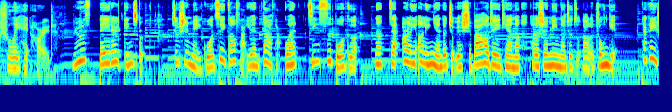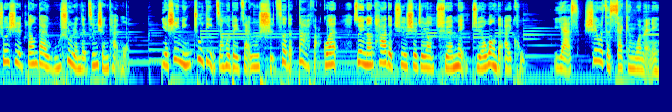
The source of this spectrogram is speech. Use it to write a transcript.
truly hit hard. Ruth Bader Ginsburg 就是美国最高法院大法官金斯伯格。那在二零二零年的九月十八号这一天呢，他的生命呢就走到了终点。他可以说是当代无数人的精神楷模，也是一名注定将会被载入史册的大法官。所以呢，他的去世就让全美绝望的哀哭。Yes, she was the second woman in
